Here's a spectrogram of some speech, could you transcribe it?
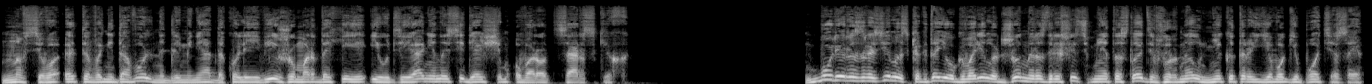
«Но всего этого недовольно для меня, доколе я вижу Мардахея Иудеянина, сидящим у ворот царских». Буря разразилась, когда я уговорила Джона разрешить мне отослать в журнал некоторые его гипотезы,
